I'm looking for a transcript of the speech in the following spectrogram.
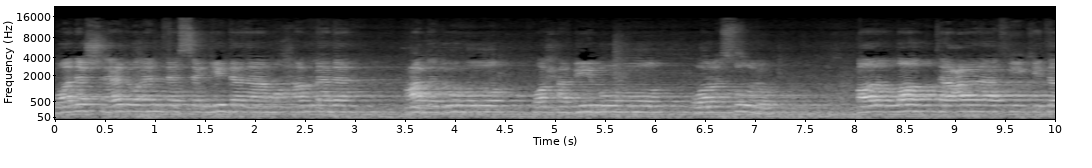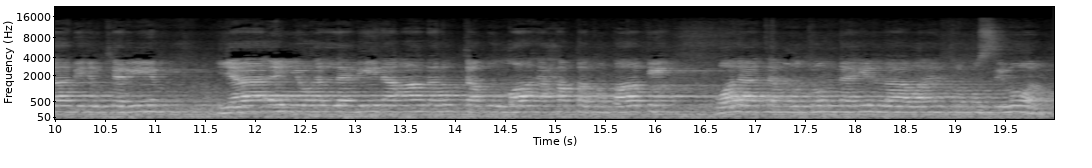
ونشهد أن سيدنا محمدا عبده وحبيبه ورسوله. قال الله تعالى في كتابه الكريم يا أيها الذين آمنوا اتقوا الله حق تقاته ولا تموتن إلا وأنتم مسلمون.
